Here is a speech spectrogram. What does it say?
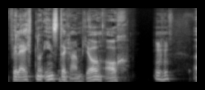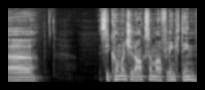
vielleicht nur Instagram, ja, auch. Mhm. Äh, sie kommen schon langsam auf LinkedIn.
